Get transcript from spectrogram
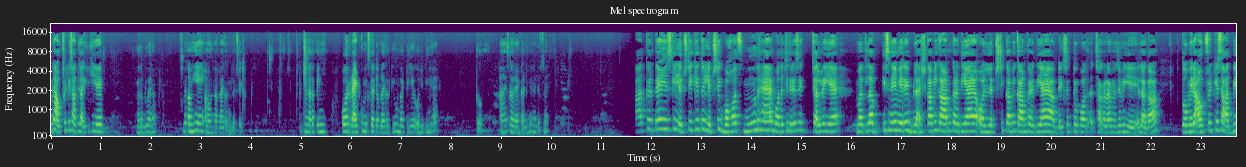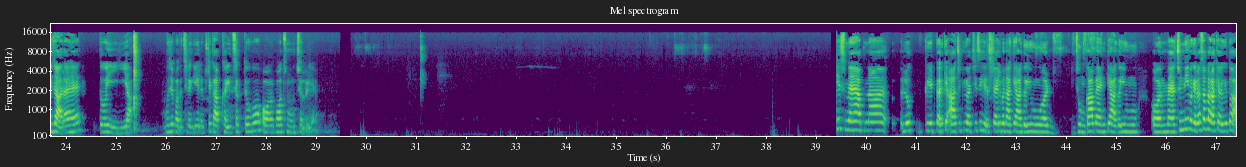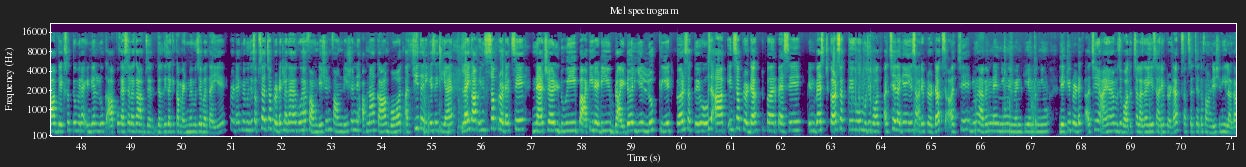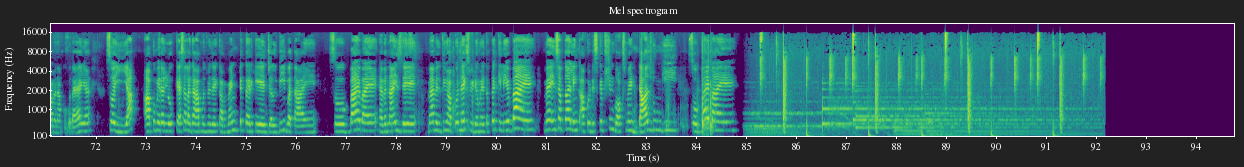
मेरे आउटफिट के साथ भी जाएगी क्योंकि ये मतलब ब्लू है ना। मैं कम ही अमाउंट में अप्लाई करूँगी लिपस्टिक मैं ज़्यादा पिंक और रेड को मिक्स करके अप्लाई करती हूँ बट ये ओनली पिंक है। तो हाँ इसका रेड कर लेंगे लिप्स में। बात करते हैं इसकी लिपस्टिक की तो लिपस्टिक बहुत स्मूथ है, बहुत अच्छी तरह से चल रही है। मतलब इसने मेरे ब्लश का भी काम कर दिया है और लिपस्टिक का भी काम कर दिया है। आप देख सकते हो, बहुत अच्छा कलर मुझे भी ये लगा। तो मेरे आउटफिट के साथ भी जा रहा है। तो या, मुझे बहुत अच्छी लगी है लिपस्टिक आप खरीद सकते हो और बहुत स्मूथ चल रही है। मैं अपना लुक क्रिएट करके आ चुकी हूँ, अच्छी सी हेयर स्टाइल बना के आ गई हूँ और झुमका पहन के आ गई हूँ। और मैं चुन्नी वगैरह सब लगा के आ गई तो आप देख सकते हो मेरा इंडियन लुक आपको कैसे लगा? आप जल्दी जाके कमेंट में मुझे बताइए। प्रोडक्ट में मुझे सबसे अच्छा प्रोडक्ट लगा है वो है फाउंडेशन फाउंडेशन ने अपना काम बहुत अच्छी तरीके से किया है। लाइक आप इन सब प्रोडक्ट से natural dewy party ready bridal ये लुक क्रिएट कर सकते हो। आप इन सब प्रोडक्ट पर पैसे इन्वेस्ट कर सकते हो। मुझे बहुत अच्छे लगे ये सारे प्रोडक्ट्स अच्छे न्यू हेवन ने न्यू इन्वेंट किए मतलब न्यू लेके प्रोडक्ट अच्छे आए हैं। मुझे बहुत अच्छा लगा ये सारे प्रोडक्ट सबसे अच्छे तो फाउंडेशन ही लगा, मैंने आपको बताया यार सो so, या आपको मेरा लुक कैसा लगा? आप मुझे कमेंट करके जल्दी बताएँ। So bye bye have a nice day मैं मिलती हूँ आपको नेक्स्ट वीडियो में। तब तक के लिए बाय मैं इन सब का लिंक आपको डिस्क्रिप्शन बॉक्स में डाल दूँगी। सो बाय बाय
